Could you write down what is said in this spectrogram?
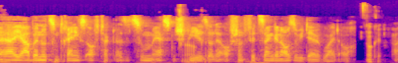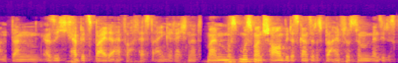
Äh, ja, aber nur zum Trainingsauftakt, also zum ersten Spiel okay. soll er auch schon fit sein, genauso wie Derek White auch. Okay. Und dann, also ich habe jetzt beide einfach fest eingerechnet. Man muss, muss man schauen, wie das Ganze das beeinflusst, wenn sie das,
